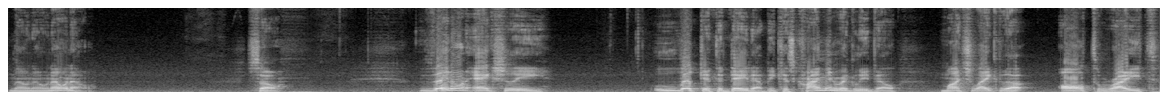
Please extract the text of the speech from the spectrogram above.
No, no, no, no. So, they don't actually look at the data because crime in Wrigleyville, much like the alt right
